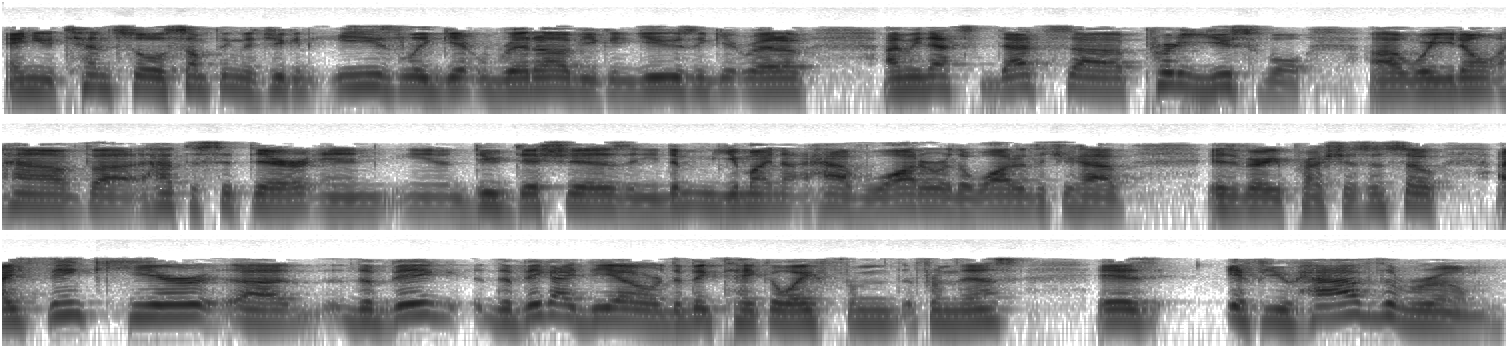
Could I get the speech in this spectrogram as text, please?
and utensils, something that you can easily get rid of, you can use and get rid of. I mean, that's that's uh, pretty useful uh, where you don't have uh, have to sit there and you know do dishes, and you you might not have water, or the water that you have is very precious. And so I think here uh, the big the big idea or the big takeaway from from this is if you have the room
